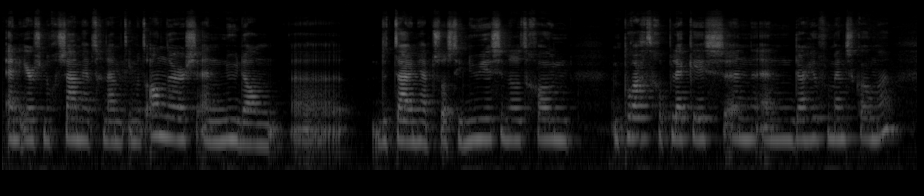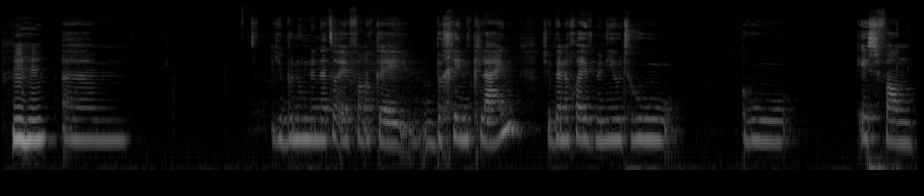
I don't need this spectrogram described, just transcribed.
en eerst nog samen hebt gedaan met iemand anders. En nu dan eh, de tuin hebt zoals die nu is. En dat het gewoon een prachtige plek is en, en daar heel veel mensen komen. Mhm. Ehm, je benoemde net al even van oké, begin klein. Dus ik ben nog wel even benieuwd hoe, hoe is van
